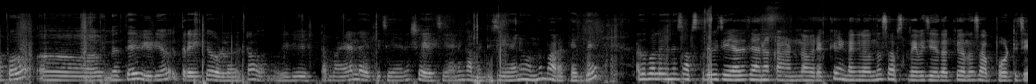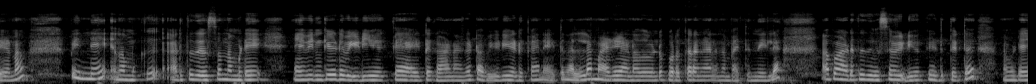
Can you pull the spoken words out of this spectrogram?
അപ്പോൾ ഇന്നത്തെ വീഡിയോ ഇത്രയൊക്കെ ഉള്ളൂ കേട്ടോ. വീഡിയോ ഇഷ്ടമായാൽ ലൈക്ക് ചെയ്യാനും ഷെയർ ചെയ്യാനും കമന്റ് ചെയ്യാനും ഒന്നും മറക്കരുത്. അതുപോലെ തന്നെ സബ്സ്ക്രൈബ് ചെയ്യാതെ ചാനൽ കാണുന്നവരൊക്കെ ഉണ്ടെങ്കിൽ ഒന്ന് സബ്സ്ക്രൈബ് ചെയ്തൊക്കെ ഒന്ന് സപ്പോർട്ട് ചെയ്യണം. പിന്നെ നമുക്ക് അടുത്ത ദിവസം നമ്മുടെ വിൻകയുടെ വീഡിയോ ഒക്കെ ആയിട്ട് കാണാം കേട്ടോ. വീഡിയോ എടുക്കാനായിട്ട് നല്ല മഴയാണ് അതുകൊണ്ട് പുറത്തിറങ്ങാനൊന്നും പറ്റുന്നില്ല. അപ്പോൾ അടുത്ത ദിവസം വീഡിയോ ഒക്കെ എടുത്തിട്ട് നമ്മുടെ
